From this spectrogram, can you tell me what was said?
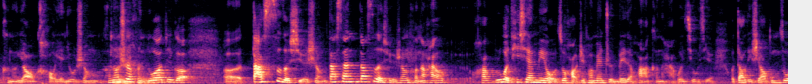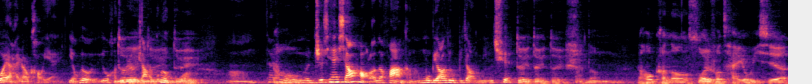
可能要考研究生，可能是很多这个，呃，大四的学生、大三、大四的学生，可能还还如果提前没有做好这方面准备的话，可能还会纠结我到底是要工作呀，还是要考研，也会有有很多人有这样的困惑。嗯，但是我们之前想好了的话，可能目标就比较明确。对对对，是的。嗯。然后可能所以说才有一些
